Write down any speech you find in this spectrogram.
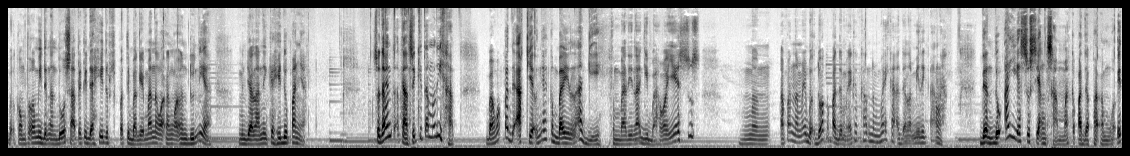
berkompromi dengan dosa atau tidak hidup seperti bagaimana orang-orang dunia menjalani kehidupannya. Kasih kita melihat bahwa pada akhirnya kembali lagi kembali lagi bahwa Yesus men, apa namanya berdoa kepada mereka karena mereka adalah milik Allah. Dan doa Yesus yang sama kepada para murid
